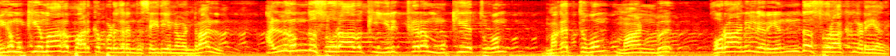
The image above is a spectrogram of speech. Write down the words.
மிக முக்கியமாக பார்க்கப்படுகிற இந்த செய்தி என்னவென்றால் அல்ஹம்து சூராவுக்கு இருக்கிற முக்கியத்துவம் மகத்துவம் மாண்பு குரானில் வேற எந்த சூறாக்கும் கிடையாது.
